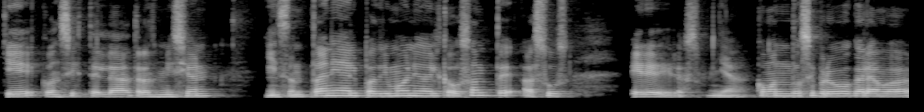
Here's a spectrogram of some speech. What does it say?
que consiste en la transmisión instantánea del patrimonio del causante a sus herederos. ¿ya? ¿Cómo se provoca la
